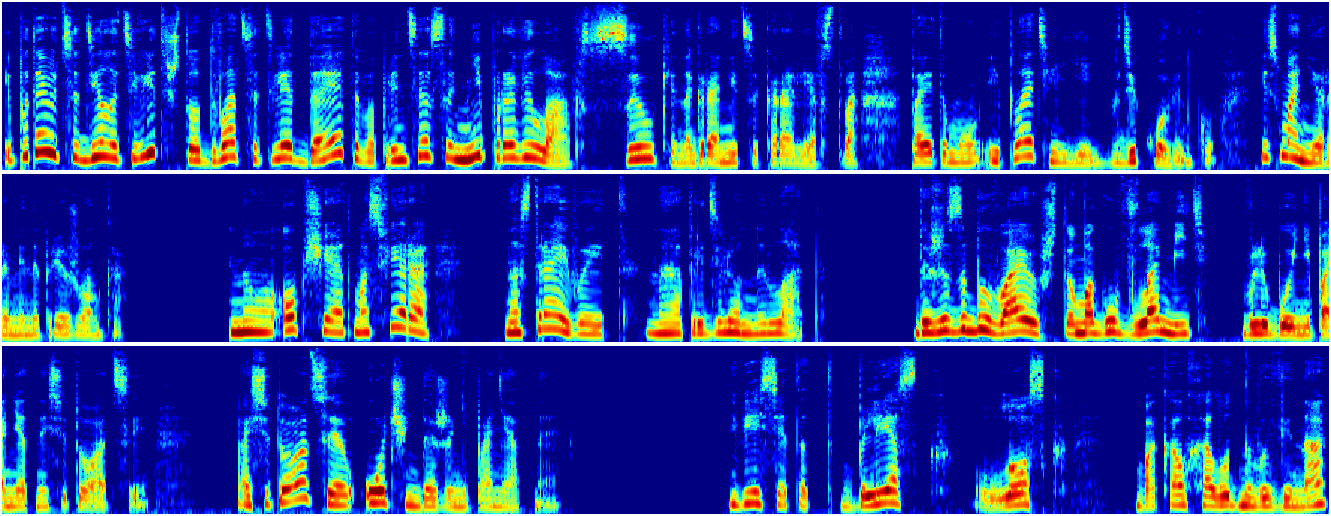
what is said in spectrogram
и пытаются делать вид, что 20 лет до этого принцесса не провела в ссылке на границе королевства, поэтому и платье ей в диковинку, и с манерами напряженка. Но общая атмосфера настраивает на определенный лад. Даже забываю, что могу вломить в любой непонятной ситуации. А ситуация очень даже непонятная. Весь этот блеск, лоск, бокал холодного вина,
